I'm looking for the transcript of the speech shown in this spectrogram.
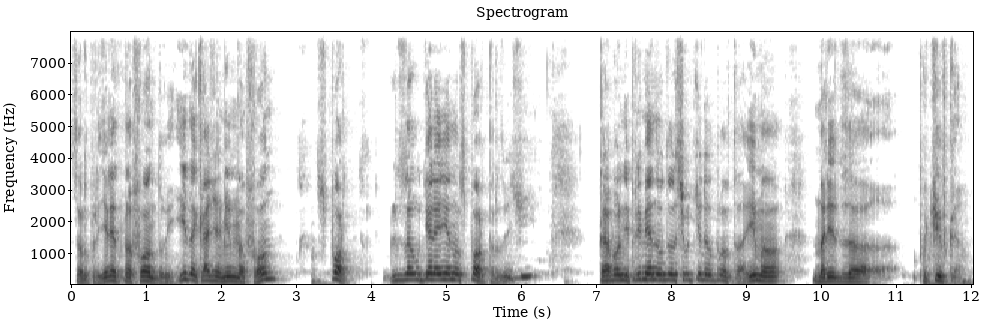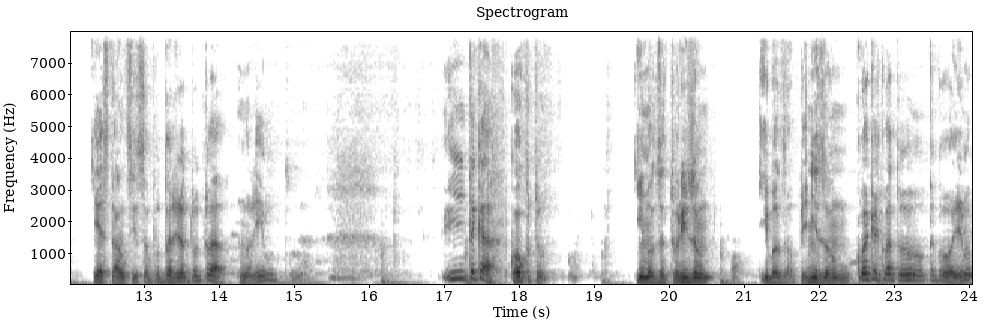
се определят на фондове. И да кажем има фонд спорт, за отделение на спорт, разбираш, трябва непременно да се отидат в това. Има нали, за почивка. Тия станции се поддържат от това. Нали, от... И така, колкото има за туризъм, има за алпинизъм, кой каквато такова има.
